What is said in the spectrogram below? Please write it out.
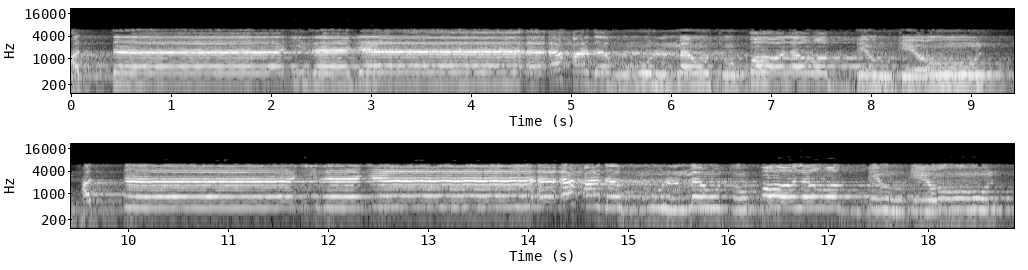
حَتَّىٰ إِذَا جَاءَ أَحَدَهُمُ الْمَوْتُ قَالَ رَبِّ ارْجِعُونِ.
